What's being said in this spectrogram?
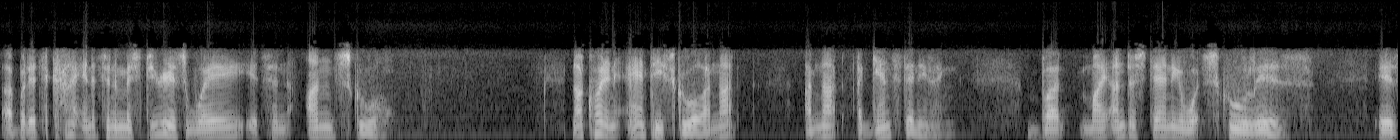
Uh, but it's kind, and it's in a mysterious way, it's an unschool. Not quite an anti-school. I'm not, I'm not against anything, but my understanding of what school is, is,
